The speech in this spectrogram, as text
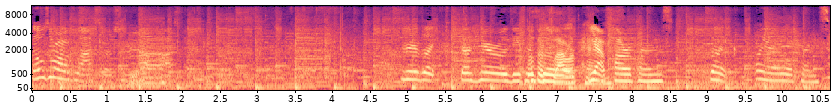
Those are all glass though, so they're Yeah. not plastic. Have like down here are these Those like are little, flower like, Yeah, flower pens. Like oh yeah, little pens.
